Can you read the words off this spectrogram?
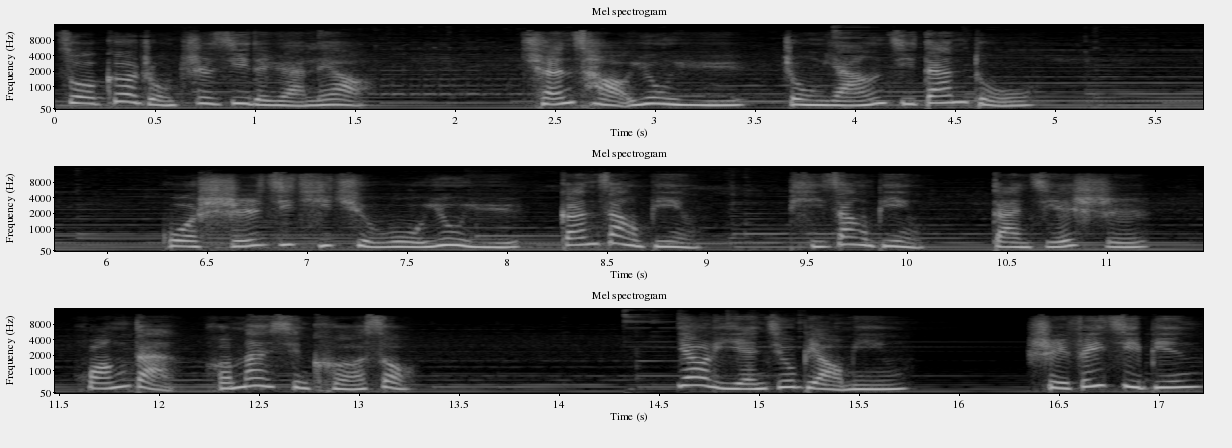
做各种制剂的原料。全草用于肿阳及丹毒，果实及提取物用于肝脏病、脾脏病、胆结石、黄疸和慢性咳嗽。药理研究表明，水飞蓟醚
